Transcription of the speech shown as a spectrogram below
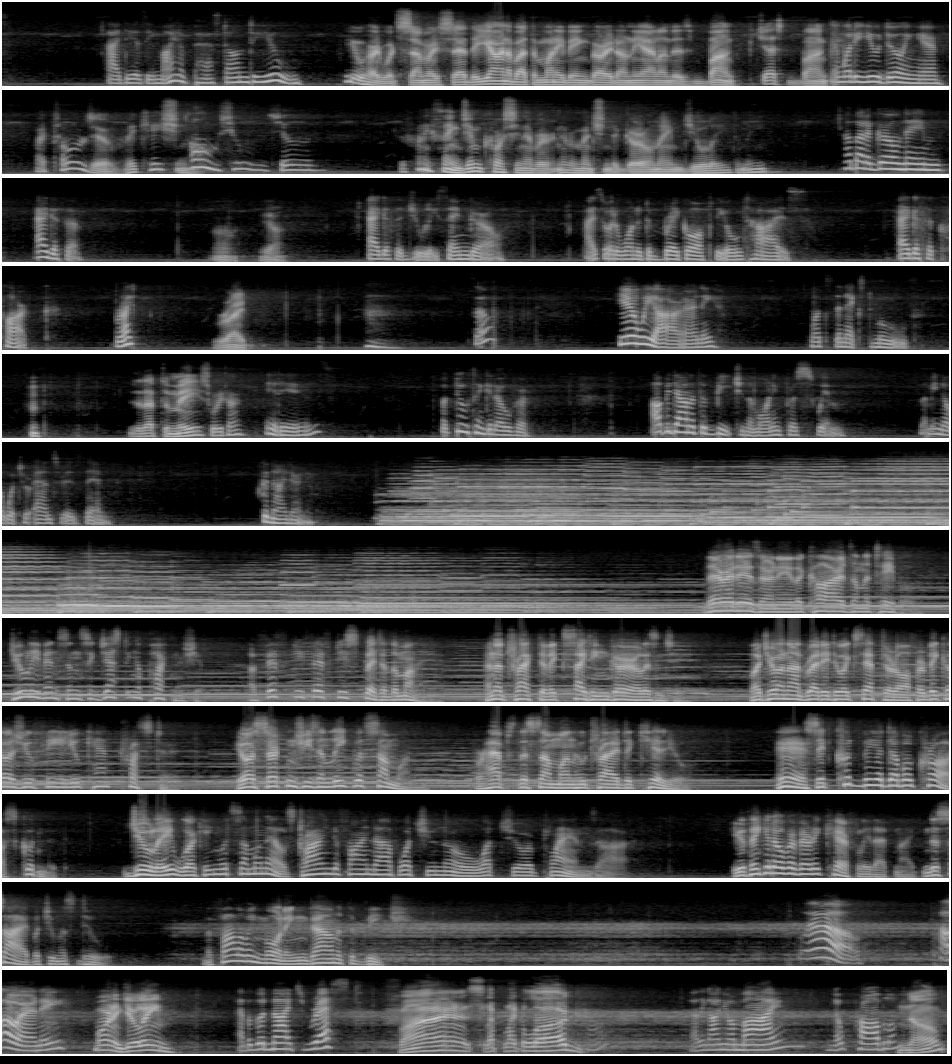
Ideas he might have passed on to you. You heard what Summers said. The yarn about the money being buried on the island is bunk. Just bunk. And what are you doing here? I told you, vacation. Oh, sure, sure. The funny thing, Jim Corsi never never mentioned a girl named Julie to me. How about a girl named Agatha? Oh, yeah. Agatha Julie, same girl. I sort of wanted to break off the old ties. Agatha Clark, right? Right. Hmm. So, here we are, Ernie. What's the next move? Hmm. Is it up to me, sweetheart? It is. But do think it over. I'll be down at the beach in the morning for a swim. Let me know what your answer is then. Good night, Ernie. There it is, Ernie, the cards on the table. Julie Vincent suggesting a partnership, a 50 50 split of the money. An attractive, exciting girl, isn't she? But you're not ready to accept her offer because you feel you can't trust her. You're certain she's in league with someone, perhaps the someone who tried to kill you. Yes, it could be a double cross, couldn't it? Julie working with someone else, trying to find out what you know, what your plans are. You think it over very carefully that night and decide what you must do. The following morning, down at the beach. Well, hello, Ernie. Morning, Julie. Have a good night's rest? Fine. Slept like a log. Nothing on your mind? No problem? No.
